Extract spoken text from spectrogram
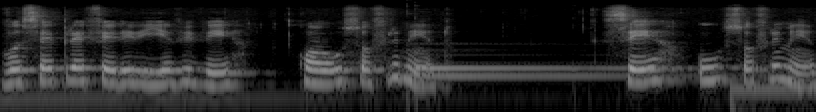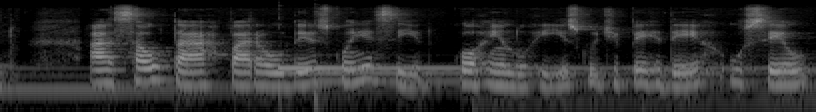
você preferiria viver com o sofrimento, ser o sofrimento, a saltar para o desconhecido, correndo o risco de perder o seu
